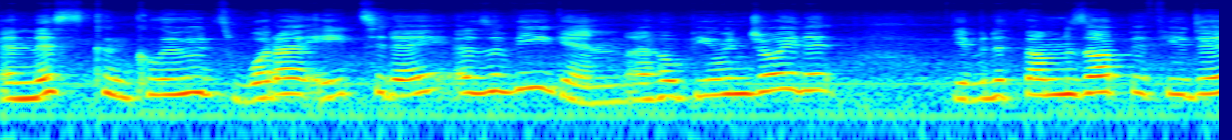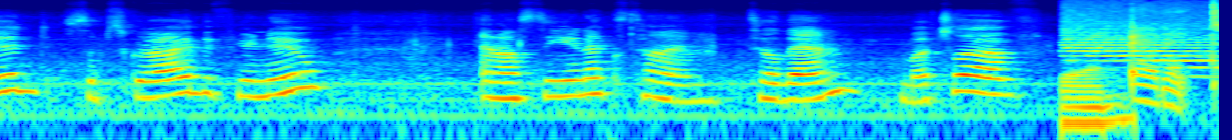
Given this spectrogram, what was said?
And this concludes what I ate today as a vegan. I hope you enjoyed it. Give it a thumbs up if you did. Subscribe if you're new and I'll see you next time. Till then, much love. Edit.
